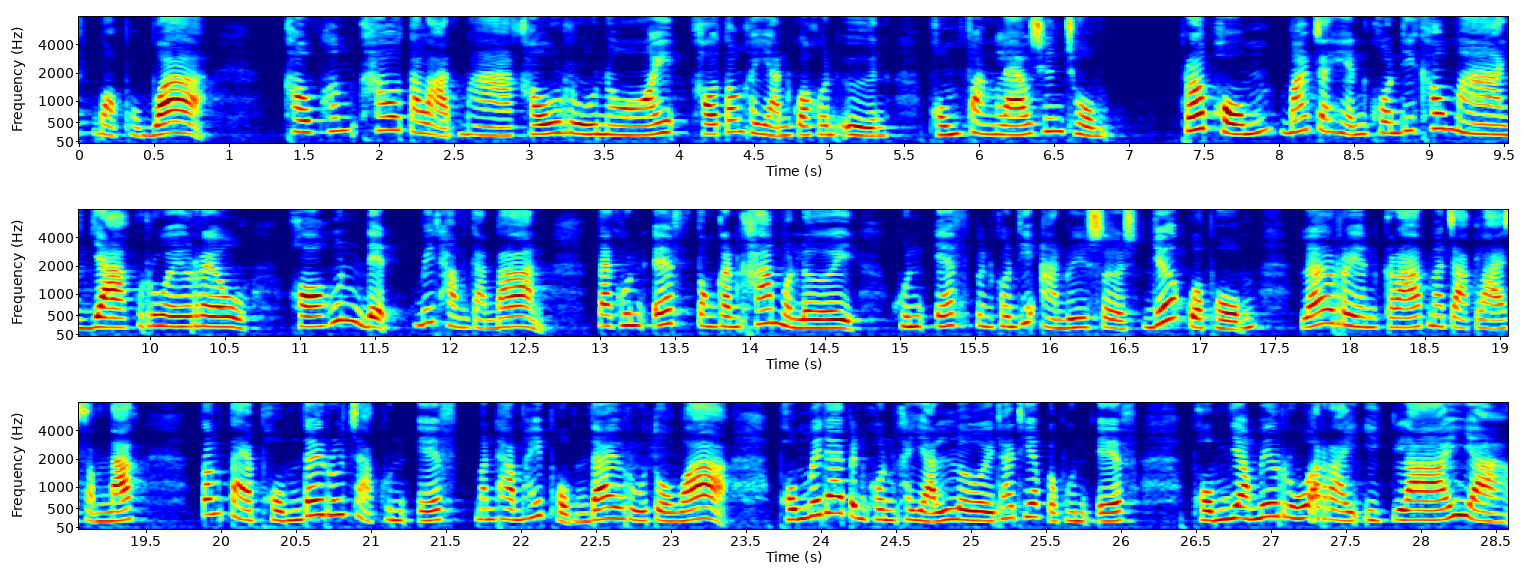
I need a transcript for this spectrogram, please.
F บอกผมว่า เขาเพิ่งเข้าตลาดมา เขารู้น้อย เขาต้องขยันกว่าคนอื่น ผมฟังแล้วชื่นชม เพราะผมมักจะเห็นคนที่เข้ามาอยากรวยเร็ว ขอหุ้นเด็ดไม่ทำการบ้าน แต่คุณ F ตรงกันข้ามหมดเลย คุณ F เป็นคนที่อ่านรีเสิร์ชเยอะกว่าผม และเรียนกราฟมาจากหลายสำนัก ตั้งแต่ผมได้รู้จักคุณ F มันทำให้ผมได้รู้ตัวว่า ผมไม่ได้เป็นคนขยันเลยถ้าเทียบกับคุณ F ผมยังไม่รู้อะไรอีกหลายอย่าง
